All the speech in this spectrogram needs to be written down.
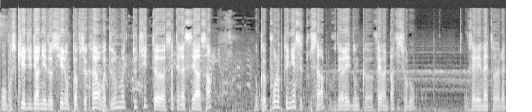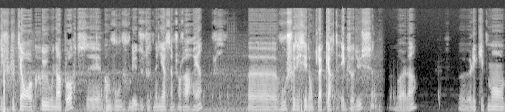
Bon, pour ce qui est du dernier dossier, donc top secret, on va tout, de suite euh, s'intéresser à ça. Donc euh, pour l'obtenir, c'est tout simple. Vous allez donc euh, faire une partie solo. Vous allez mettre la difficulté en recrue ou n'importe, c'est comme vous voulez. De toute manière, ça ne changera rien. Vous choisissez donc la carte Exodus. Voilà. L'équipement,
